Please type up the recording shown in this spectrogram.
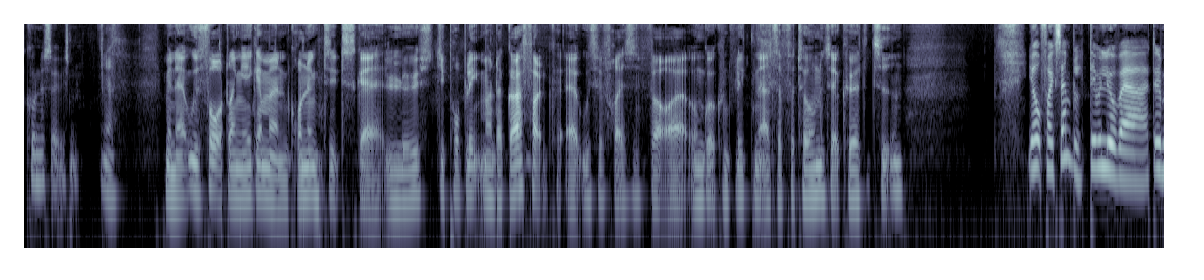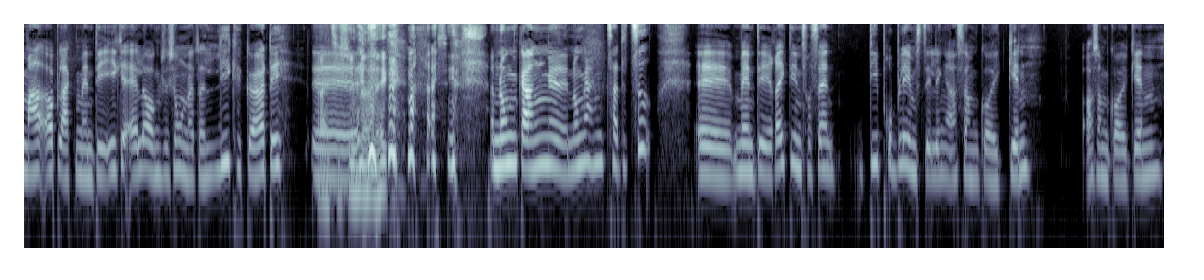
kundeservicen. Ja. Men er udfordringen ikke, at man grundlæggende skal løse de problemer, der gør folk er utilfredse for at undgå konflikten, altså få togene til at køre til tiden? Jo, for eksempel. Det vil jo være det er meget oplagt, men det er ikke alle organisationer, der lige kan gøre det. Nej, til synligheden ikke. og nogle gange, øh, nogle gange tager det tid. Øh, men det er rigtig interessant. De problemstillinger, som går igen, og som går igen,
